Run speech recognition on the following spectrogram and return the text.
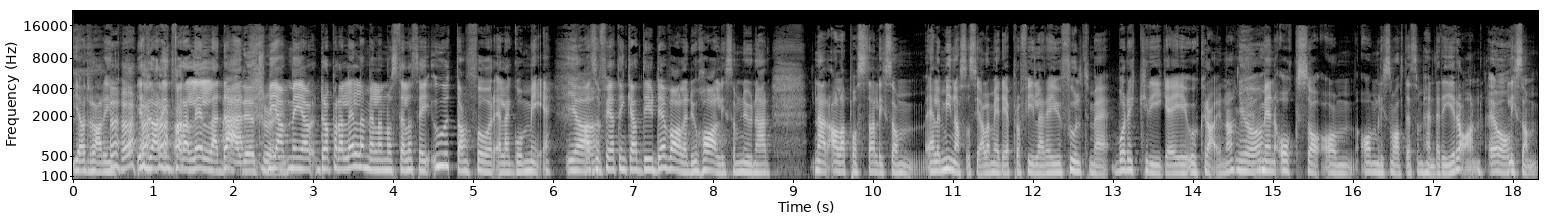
jag, drar, inte, jag drar inte paralleller där. Nej, men, jag men jag drar paralleller mellan att ställa sig utanför eller gå med. Ja. Alltså för jag tänker att det är ju det valet du har liksom nu när, när alla postar, liksom, eller mina sociala medieprofiler är ju fullt med både kriget i Ukraina Ja. men också om, om liksom allt det som händer i Iran. Ja. Liksom.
